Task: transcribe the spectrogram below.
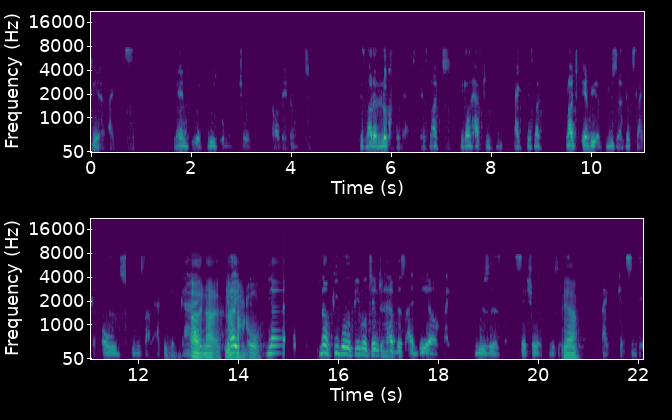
clear, like it's men who abuse women and children. No, they don't. There's not a look for that. There's not. You don't have to like. There's not. Not every abuser looks like an old school South African oh, guy. Oh no, You know, not at all. you know, know, people people tend to have this idea of like users sexual abusers. Yeah, like you can see they're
